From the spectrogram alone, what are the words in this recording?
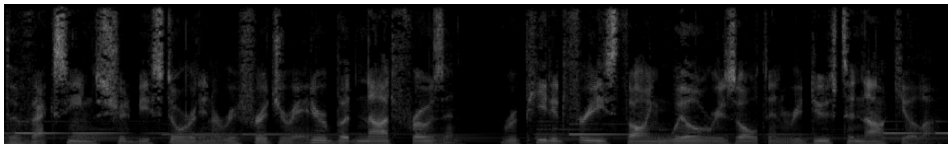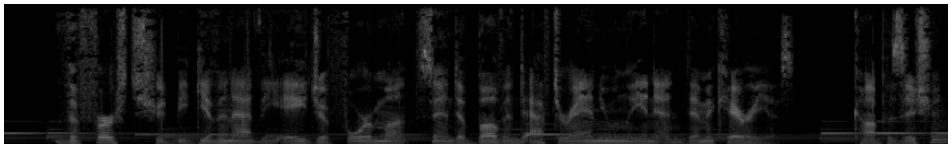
The vaccines should be stored in a refrigerator but not frozen. Repeated freeze-thawing will result in reduced inocula. The first should be given at the age of 4 months and above and after annually in endemic areas. Composition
